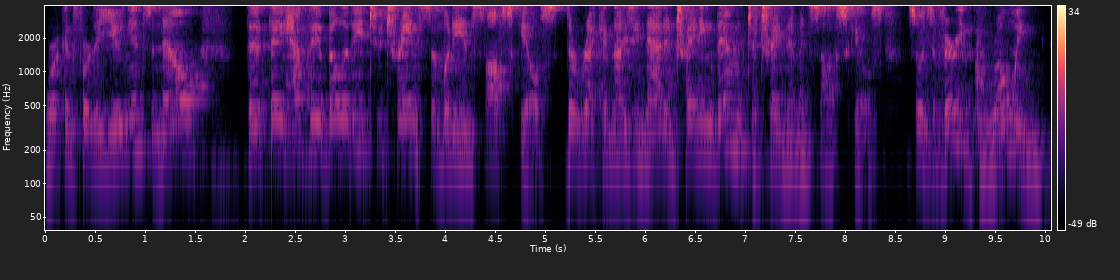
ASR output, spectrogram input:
working for the unions and now that they have the ability to train somebody in soft skills. They're recognizing that and training them to train them in soft skills. So it's a very growing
